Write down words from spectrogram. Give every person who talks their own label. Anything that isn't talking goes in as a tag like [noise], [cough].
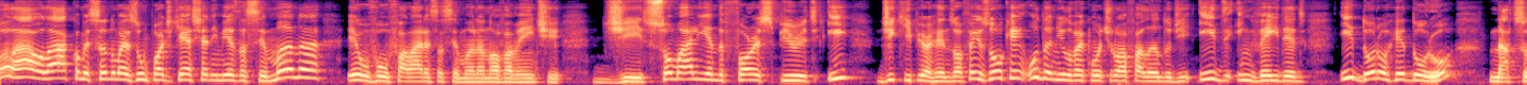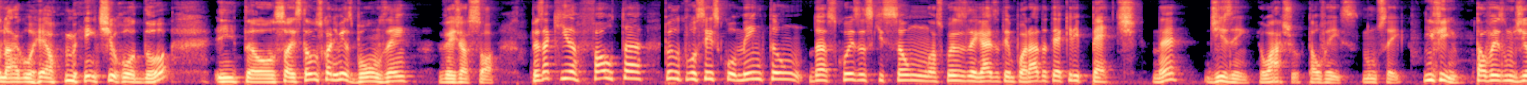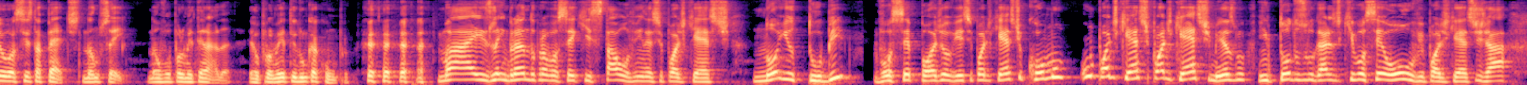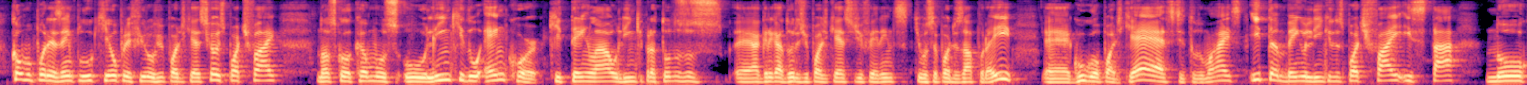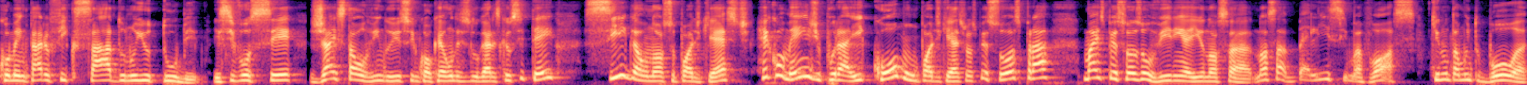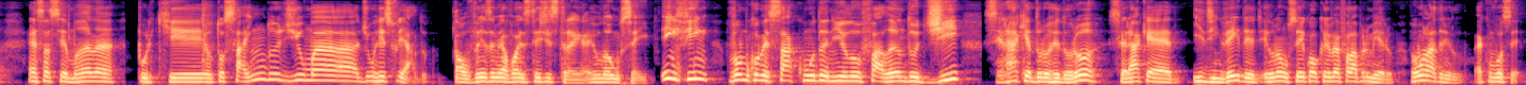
Speaker 1: Olá, olá! Começando mais um podcast Animes da Semana. Eu vou falar essa semana novamente de Somali and the Forest Spirit e de Keep Your Hands Off Eizouken. O Danilo vai continuar falando de Id Invaded e Dororedoro. Natsunago [laughs] realmente rodou. Então, só estamos com animes bons, hein? Veja só. Apesar que falta, pelo que vocês comentam, das coisas que são as coisas legais da temporada, tem aquele patch, né? Dizem, eu acho, talvez, não sei. Enfim, talvez um dia eu assista Pet, não sei. Não vou prometer nada. Eu prometo e nunca cumpro. [laughs] Mas lembrando para você que está ouvindo esse podcast no YouTube, você pode ouvir esse podcast como um podcast, podcast mesmo, em todos os lugares que você ouve podcast já, como por exemplo o que eu prefiro ouvir podcast, que é o Spotify. Nós colocamos o link do Anchor, que tem lá o link para todos os é, agregadores de podcast diferentes que você pode usar por aí, é, Google Podcast e tudo mais. E também o link do Spotify está no comentário fixado no YouTube. E se você já está ouvindo isso em qualquer um desses lugares que eu citei, siga o nosso podcast, recomende por aí como um podcast para as pessoas, para mais pessoas ouvirem aí nossa, nossa belíssima voz, que não está muito boa essa semana, porque eu tô saindo de, uma, de um resfriado. Talvez a minha voz esteja estranha, eu não sei. Enfim, vamos começar com o Danilo falando de. Será que é Dororedoro? Será que é Id Invaded? Eu não sei qual que ele vai falar primeiro. Vamos lá, Danilo, é com você.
